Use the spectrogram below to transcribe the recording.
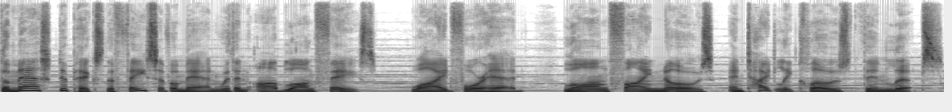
The mask depicts the face of a man with an oblong face, wide forehead, long fine nose, and tightly closed thin lips.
